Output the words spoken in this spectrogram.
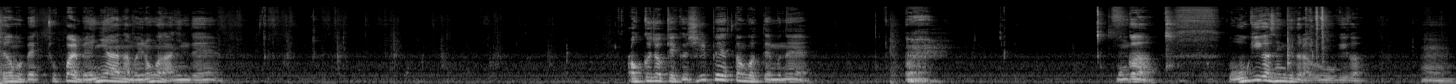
제가 뭐 맥, 족발 매니아나 뭐 이런 건 아닌데 엊그저께 그 실패했던 것 때문에 뭔가 오기가 생기더라고 오기가. 음.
